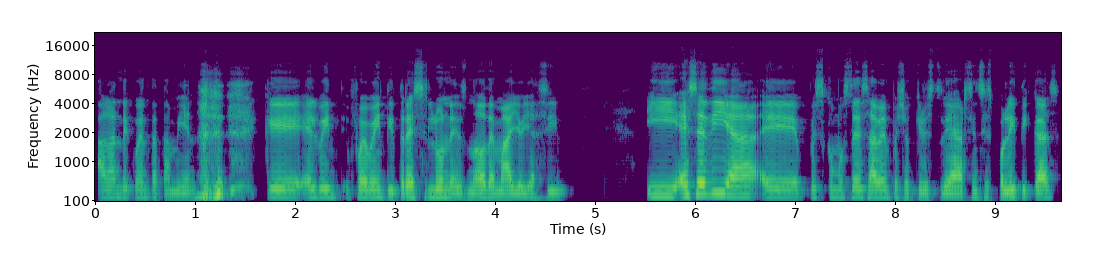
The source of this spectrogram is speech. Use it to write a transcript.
hagan de cuenta también que el 20 fue 23 lunes, ¿no?, de mayo y así. Y ese día, eh, pues, como ustedes saben, pues, yo quiero estudiar ciencias políticas,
